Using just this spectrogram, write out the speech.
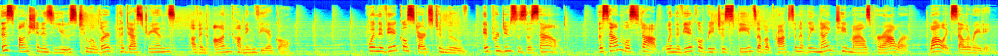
this function is used to alert pedestrians of an oncoming vehicle. When the vehicle starts to move, it produces a sound. The sound will stop when the vehicle reaches speeds of approximately 19 miles per hour while accelerating.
